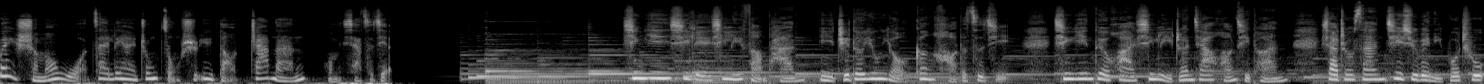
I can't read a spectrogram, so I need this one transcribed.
为什么我在恋爱中总是遇到渣男？我们下次见。清音系列心理访谈，你值得拥有更好的自己。清音对话心理专家黄启团，下周三继续为你播出。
